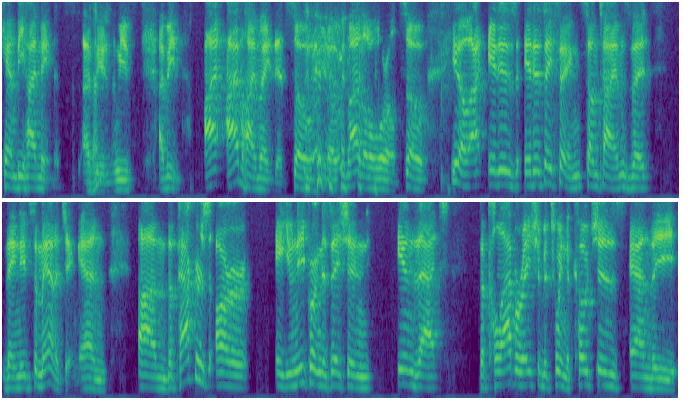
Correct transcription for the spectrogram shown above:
can be high maintenance. I yeah. mean, we've, I mean, I, I'm high maintenance, so you know, in my little world. So, you know, I, it is it is a thing sometimes that they need some managing. And um, the Packers are a unique organization in that the collaboration between the coaches and the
